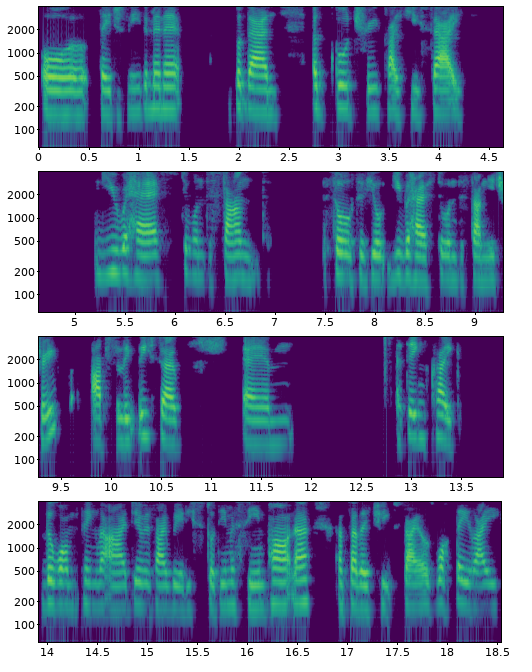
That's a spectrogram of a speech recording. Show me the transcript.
or they just need a minute. But then a good troupe like you say you rehearse to understand sort of your you rehearse to understand your troupe absolutely. So um I think like the one thing that I do is I really study my scene partner and fellow troupe styles, what they like,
